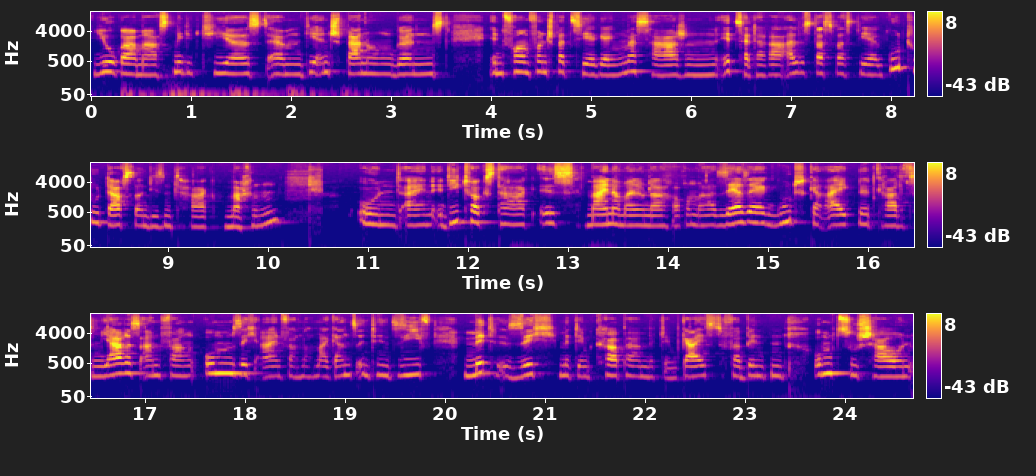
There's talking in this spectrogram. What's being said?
Yoga machst, meditierst, ähm, dir Entspannung gönnst, in Form von Spaziergängen, Massagen, Massagen etc. Alles das, was dir gut tut, darfst du an diesem Tag machen. Und ein Detox-Tag ist meiner Meinung nach auch immer sehr, sehr gut geeignet, gerade zum Jahresanfang, um sich einfach nochmal ganz intensiv mit sich, mit dem Körper, mit dem Geist zu verbinden, um zu schauen,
